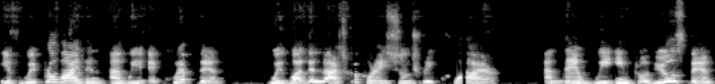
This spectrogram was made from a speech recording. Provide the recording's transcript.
if we provide them and we equip them with what the large corporations require, and then we introduce them,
